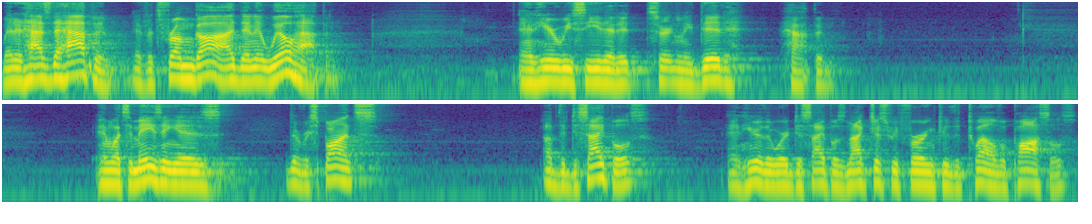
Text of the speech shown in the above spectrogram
but it has to happen. If it's from God, then it will happen. And here we see that it certainly did happen. And what's amazing is the response of the disciples, and here the word disciples not just referring to the 12 apostles,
